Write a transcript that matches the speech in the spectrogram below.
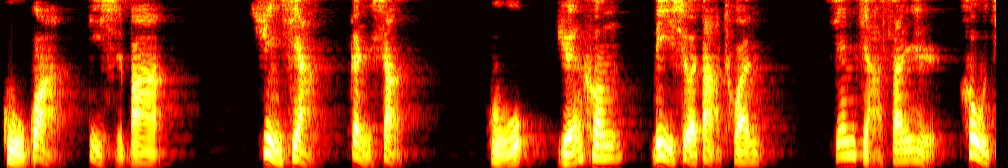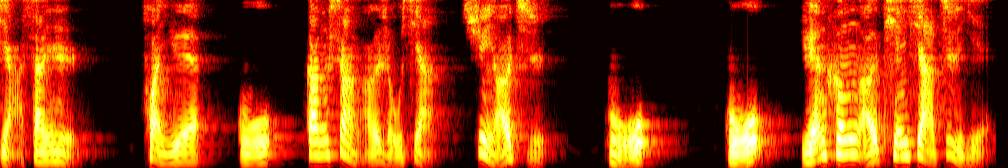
卜卦第十八，巽下艮上，古元亨，立涉大川，先甲三日，后甲三日。彖曰：谷刚上而柔下，巽而止。谷谷元亨而天下治也，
